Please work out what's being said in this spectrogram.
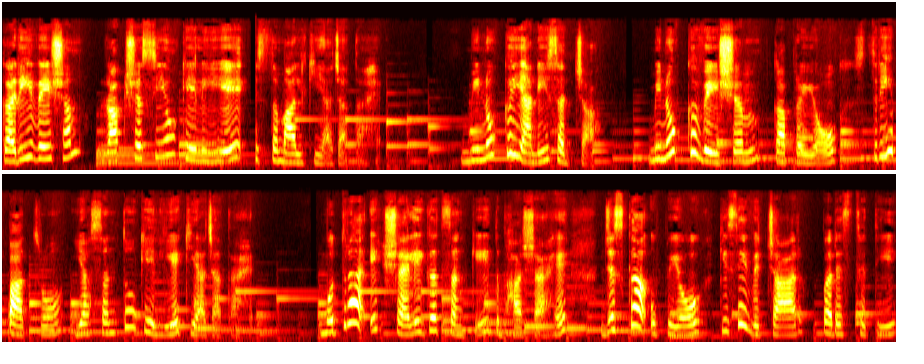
करी वेशम राक्षसियों के लिए इस्तेमाल किया जाता है। मिनुक यानी सज्जा। मिनुक वेशम का प्रयोग स्त्री पात्रों या संतों के लिए किया जाता है। मुद्रा एक शैलीगत संकेत भाषा है, जिसका उपयोग किसी विचार, परिस्थिति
